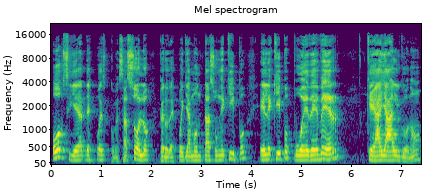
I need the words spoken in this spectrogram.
O si ya después comenzás solo, pero después ya montas un equipo, el equipo puede ver que hay algo, ¿no?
